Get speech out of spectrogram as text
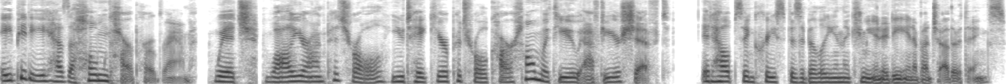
APD has a home car program, which, while you're on patrol, you take your patrol car home with you after your shift. It helps increase visibility in the community and a bunch of other things.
